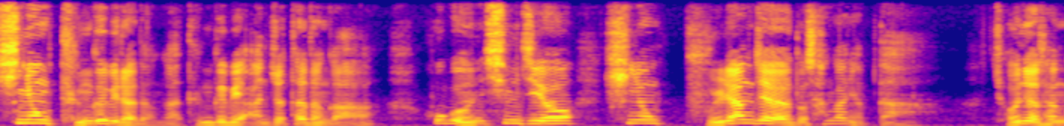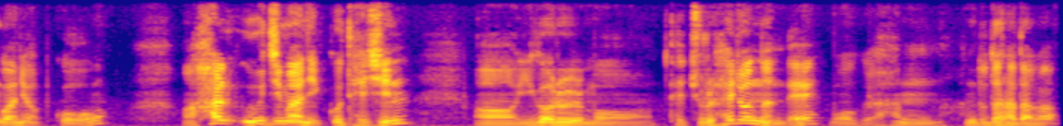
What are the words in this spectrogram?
신용 등급이라던가 등급이 안 좋다던가 혹은 심지어 신용 불량자여도 상관이 없다. 전혀 상관이 없고 어, 할 의지만 있고 대신 어, 이거를 뭐 대출을 해줬는데 뭐그한 한두 달 하다가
